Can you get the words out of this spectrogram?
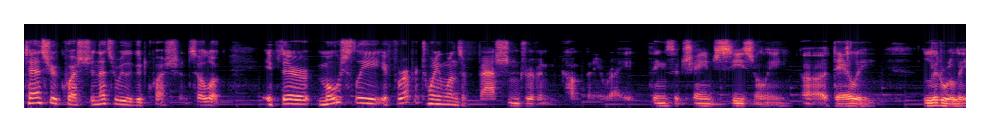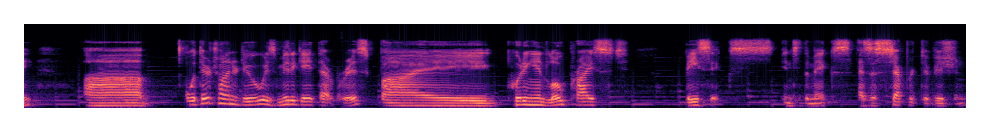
to answer your question, that's a really good question. So, look, if they're mostly, if Forever 21 is a fashion driven company, right? Things that change seasonally, uh, daily, literally. Uh, what they're trying to do is mitigate that risk by putting in low priced basics into the mix as a separate division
